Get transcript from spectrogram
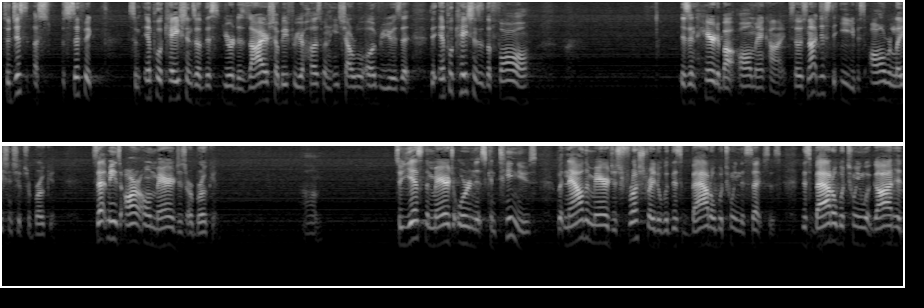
So, just a specific, some implications of this your desire shall be for your husband, and he shall rule over you is that the implications of the fall is inherited by all mankind. So it's not just the Eve, it's all relationships are broken. So that means our own marriages are broken. Um, so, yes, the marriage ordinance continues, but now the marriage is frustrated with this battle between the sexes. This battle between what God had,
